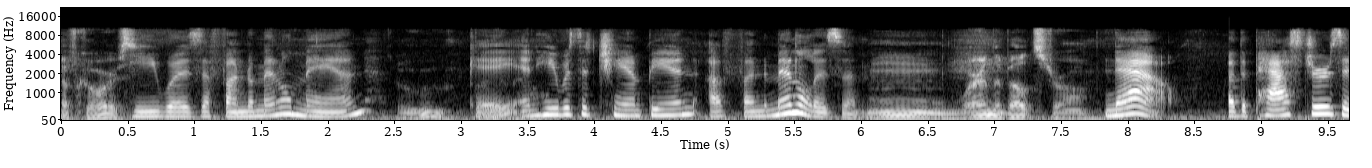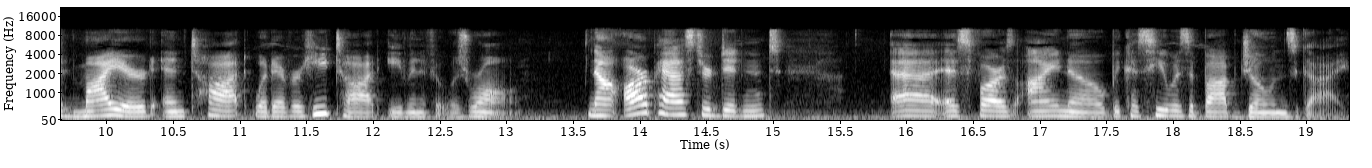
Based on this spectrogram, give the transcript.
Of course. He was a fundamental man. Ooh. Okay, and he was a champion of fundamentalism. Mm, wearing the belt strong. Now, the pastors admired and taught whatever he taught, even if it was wrong. Now, our pastor didn't, uh, as far as I know, because he was a Bob Jones guy.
